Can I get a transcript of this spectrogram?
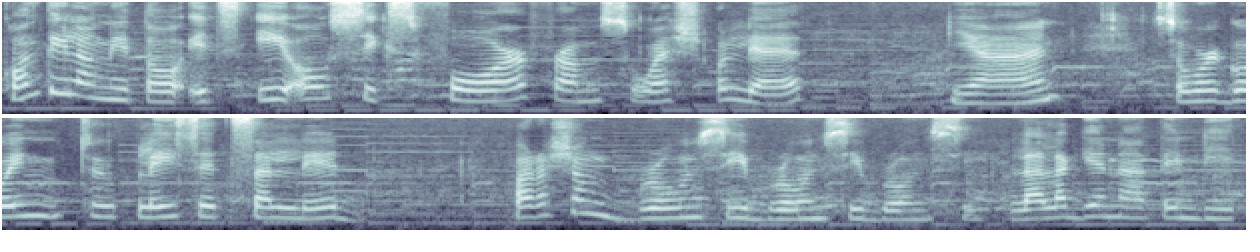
Konti lang nito. It's EO64 from Swesh ulit. Yan. So, we're going to place it sa lid. Para siyang bronzy, bronzy, bronzy. Lalagyan natin dito,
